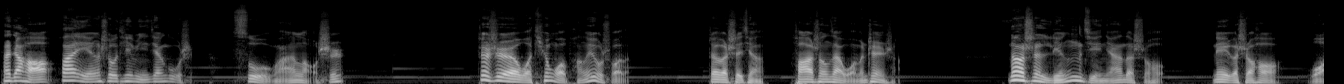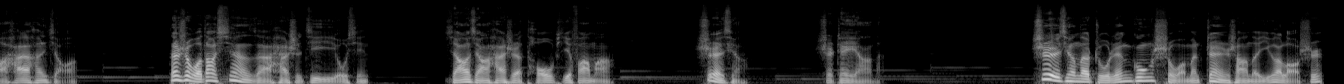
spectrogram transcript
大家好，欢迎收听民间故事《宿管老师》。这是我听我朋友说的，这个事情发生在我们镇上。那是零几年的时候，那个时候我还很小，但是我到现在还是记忆犹新，想想还是头皮发麻。事情是这样的，事情的主人公是我们镇上的一个老师，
